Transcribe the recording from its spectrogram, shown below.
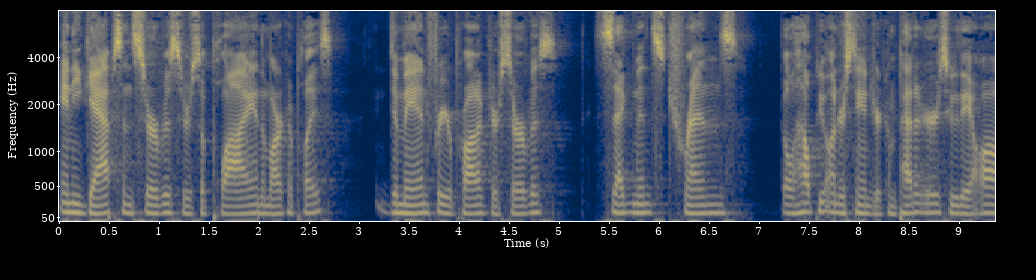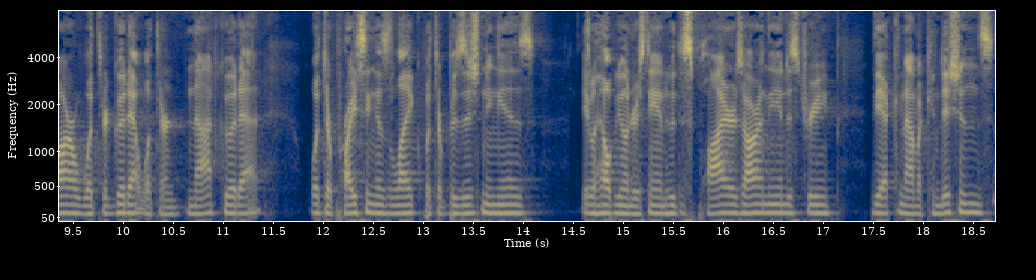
any gaps in service or supply in the marketplace, demand for your product or service, segments, trends. They'll help you understand your competitors, who they are, what they're good at, what they're not good at, what their pricing is like, what their positioning is. It'll help you understand who the suppliers are in the industry. the economic conditions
